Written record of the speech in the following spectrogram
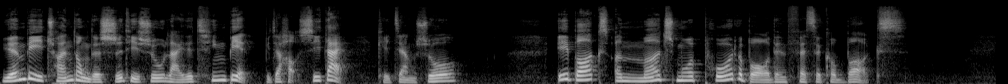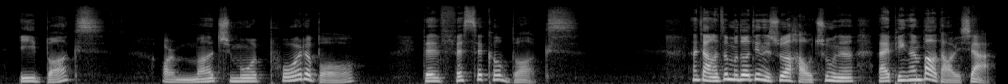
远比传统的实体书来得轻便，比较好携带，可以这样说：E-books are much more portable than physical books. E-books are much more portable than physical books. 那讲了这么多电子书的好处呢，来平衡报道一下，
